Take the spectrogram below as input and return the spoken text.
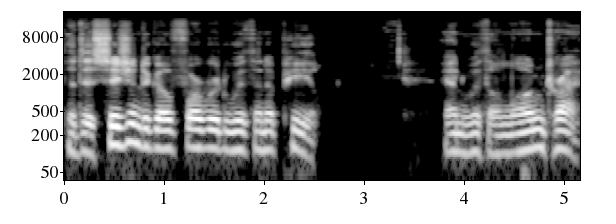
the decision to go forward with an appeal and with a long trial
